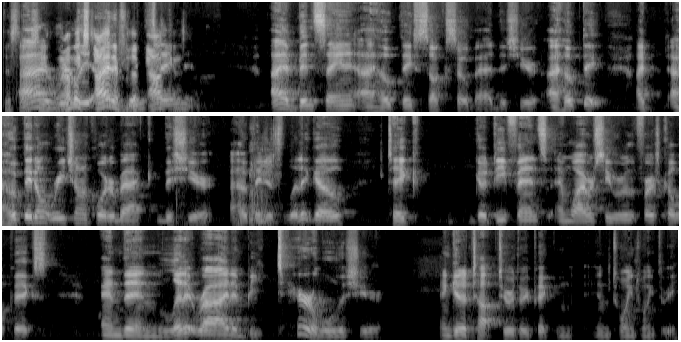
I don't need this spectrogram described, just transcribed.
this next I season. I'm excited for the been saying Falcons. it. I have been saying it. I hope they suck so bad this year. I hope they. I, I hope they don't reach on a quarterback this year. I hope they just let it go. Take go defense and wide receiver with the first couple picks, and then let it ride and be terrible this year, and get a top two or three pick in, in 2023.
